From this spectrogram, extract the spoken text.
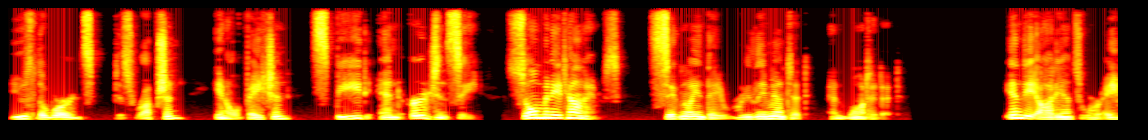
used the words disruption, innovation, speed, and urgency so many times, signaling they really meant it and wanted it. In the audience were a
